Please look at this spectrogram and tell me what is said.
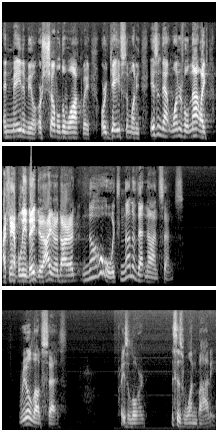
and made a meal or shoveled a walkway or gave some money? Isn't that wonderful? Not like, I can't believe they did. I, I, no, it's none of that nonsense. Real love says, Praise the Lord. This is one body.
